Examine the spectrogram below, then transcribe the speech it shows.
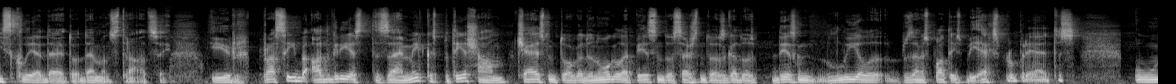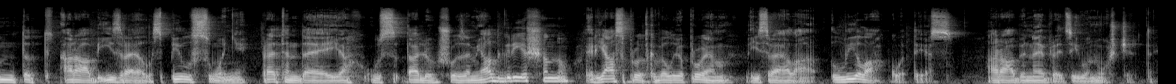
izkliedēja to demonstrāciju. Ir prasība atgriezt zemi, kas patiešām 40. gadu nogalē, 50. un 60. gados diezgan liela zemes platības bija ekspropriētas. Un tad Arābi Izraēlas pilsoņi pretendēja uz daļu šo zemju atgriešanu. Ir jāsaprot, ka vēl joprojām Izrēlā lielākoties arābi un ebreji dzīvo nošķirti.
